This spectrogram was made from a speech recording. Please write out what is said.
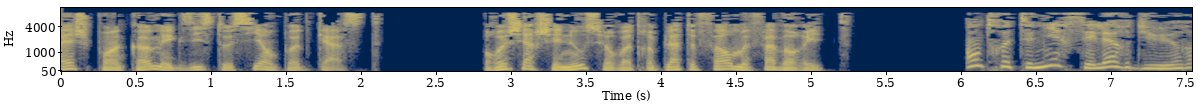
pêche.com existe aussi en podcast. Recherchez-nous sur votre plateforme favorite. Entretenir ses leurres dures,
